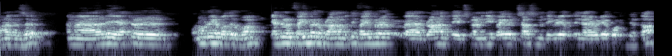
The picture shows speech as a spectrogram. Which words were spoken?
வணக்கம் சார் நம்ம ஆல்ரெடி ஏர்டெல் வீடியோ பார்த்துருப்போம். ஏர்டெல் ஃபைபர் பிளானை பற்றி ஃபைபர் பிளானை பற்றி எக்ஸ்பிளைன் பண்ணி ஃபைபர் சார்ஜ் பற்றி வீடியோ பற்றி நிறைய வீடியோ போட்டுருந்தோம்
